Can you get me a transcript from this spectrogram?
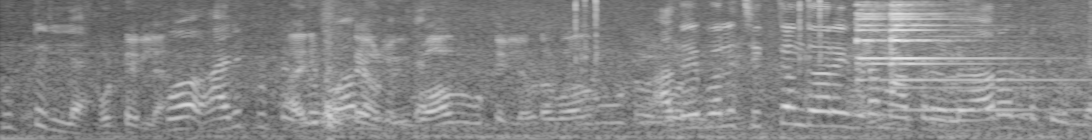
പുട്ടില്ല. അരിപ്പുട്ടില്ല. അതേപോലെ ചിക്കൻ തോറ ഇവിടെ മാത്രമേ ഉള്ളൂ. വേറെ ഒരിടത്തും ഇല്ല.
